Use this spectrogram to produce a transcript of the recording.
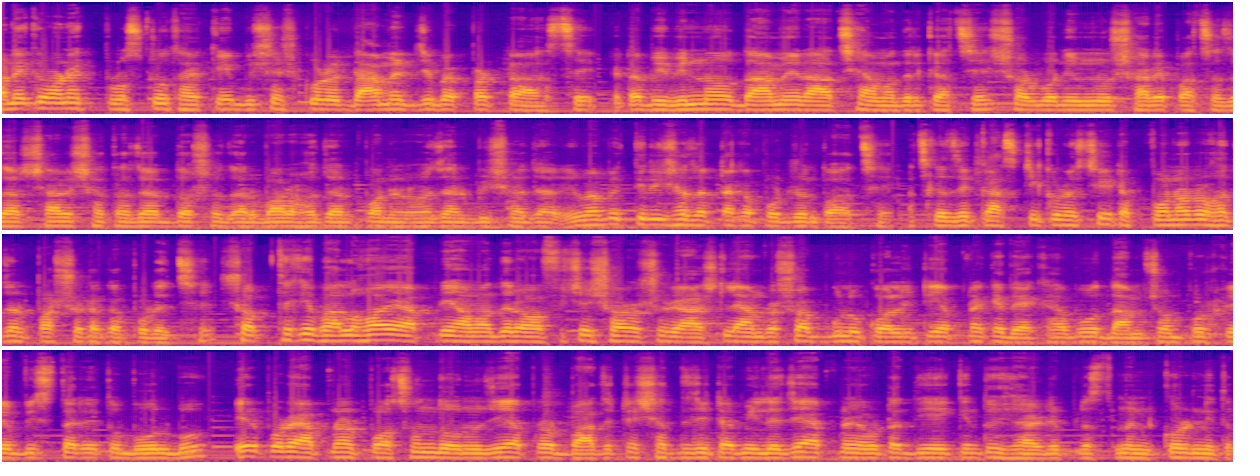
অনেকের অনেক প্রশ্ন থাকে, বিশেষ করে দামের যে ব্যাপারটা আছে, এটা বিভিন্ন দামের আছে আমাদের কাছে। সর্বনিম্ন সাড়ে পাঁচ হাজার, সাড়ে সাত হাজার, দশ হাজার, বারো হাজার, পনেরো হাজার, বিশ হাজার, এভাবে তিরিশ হাজার টাকা পর্যন্ত আছে। আজকে যে কাজটি করেছি, এটা পনেরো হাজার পাঁচশো টাকা পড়েছে। সব থেকে ভালো হয়, আপনি আমাদের অফিসে সরাসরি আসলে আমরা সবগুলো কোয়ালিটি আপনাকে দেখাবো, দাম সম্পর্কে বিস্তারিত বলব। এরপরে আপনার পছন্দ অনুযায়ী, আপনার বাজেটের সাথে যেটা মিলে যায়, আপনি ওটা দিয়ে কিন্তু হেয়ার রিপ্লেসমেন্ট করে নিতে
